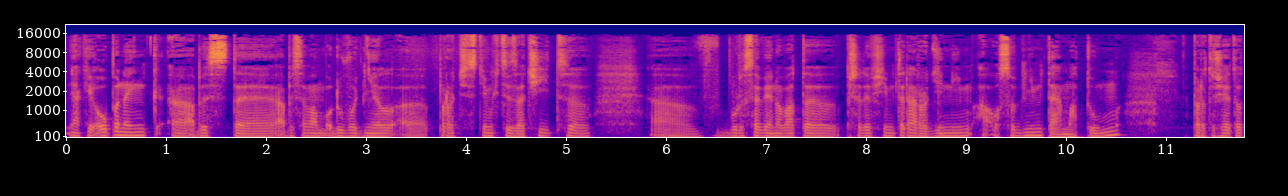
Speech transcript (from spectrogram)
nějaký opening, uh, abyste, aby jsem vám odůvodnil, uh, proč s tím chci začít. Budu se věnovat především teda rodinným a osobním tématům protože je to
